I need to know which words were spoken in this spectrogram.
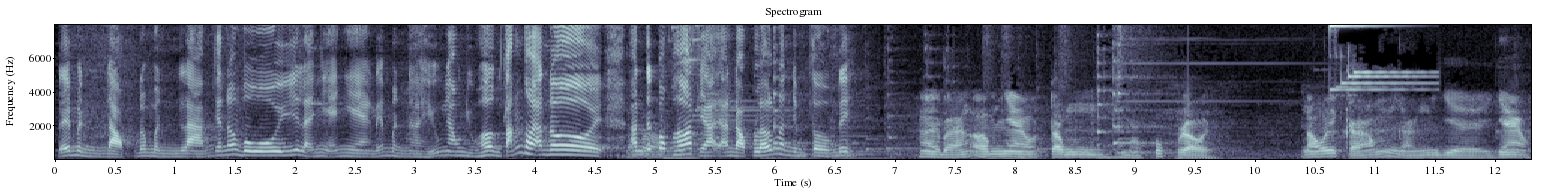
để mình đọc rồi mình làm cho nó vui với lại nhẹ nhàng để mình à, hiểu nhau nhiều hơn. Tắm thôi anh ơi! Anh rồi. tính bốc hết. Dạ anh đọc lớn lên giùm tường đi. Hai bạn ôm nhau trong một phút rồi nói cảm nhận về nhau.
